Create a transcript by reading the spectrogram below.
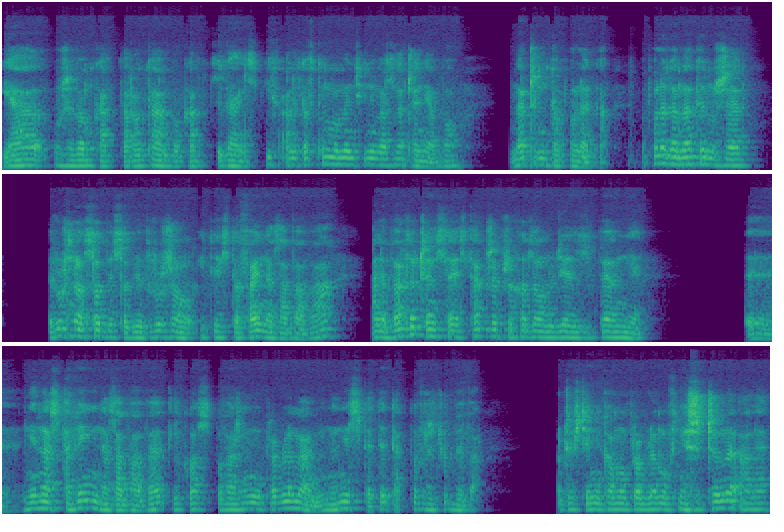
Ja używam kart tarota albo kart cygańskich, ale to w tym momencie nie ma znaczenia, bo na czym to polega? To polega na tym, że różne osoby sobie wróżą i to jest to fajna zabawa, ale bardzo często jest tak, że przychodzą ludzie zupełnie y, nie nastawieni na zabawę, tylko z poważnymi problemami. No niestety tak to w życiu bywa. Oczywiście nikomu problemów nie życzymy, ale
